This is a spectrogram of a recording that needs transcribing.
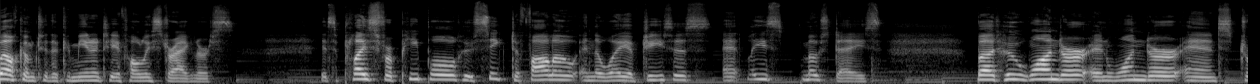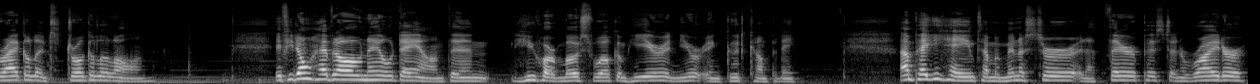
Welcome to the community of Holy Stragglers. It's a place for people who seek to follow in the way of Jesus, at least most days, but who wander and wonder and straggle and struggle along. If you don't have it all nailed down, then you are most welcome here and you're in good company. I'm Peggy Haymes. I'm a minister and a therapist and a writer.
